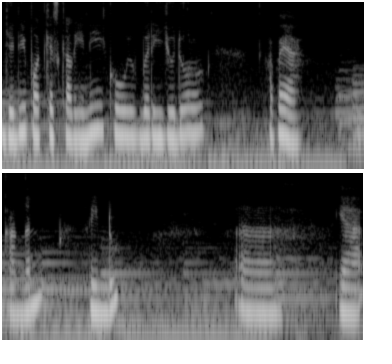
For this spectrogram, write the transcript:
Jadi podcast kali ini ku beri judul apa ya kangen rindu. Uh, ya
